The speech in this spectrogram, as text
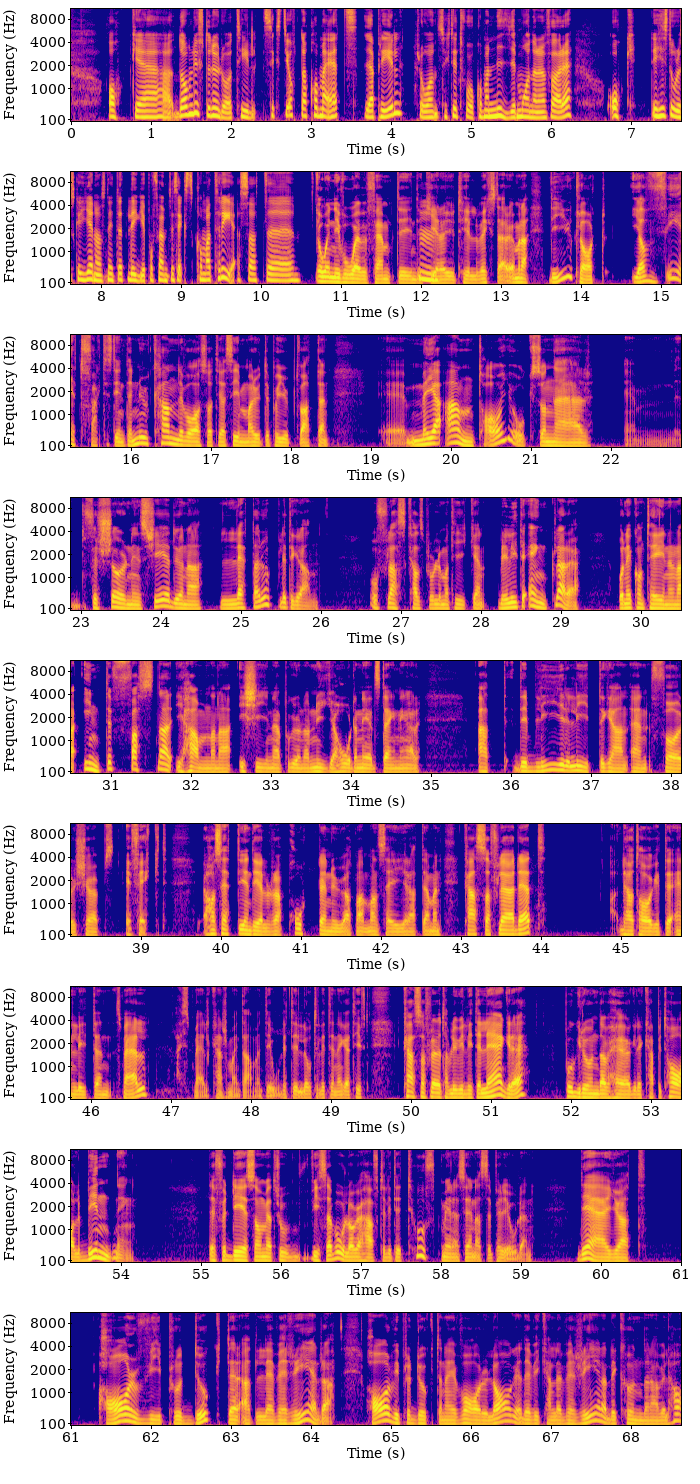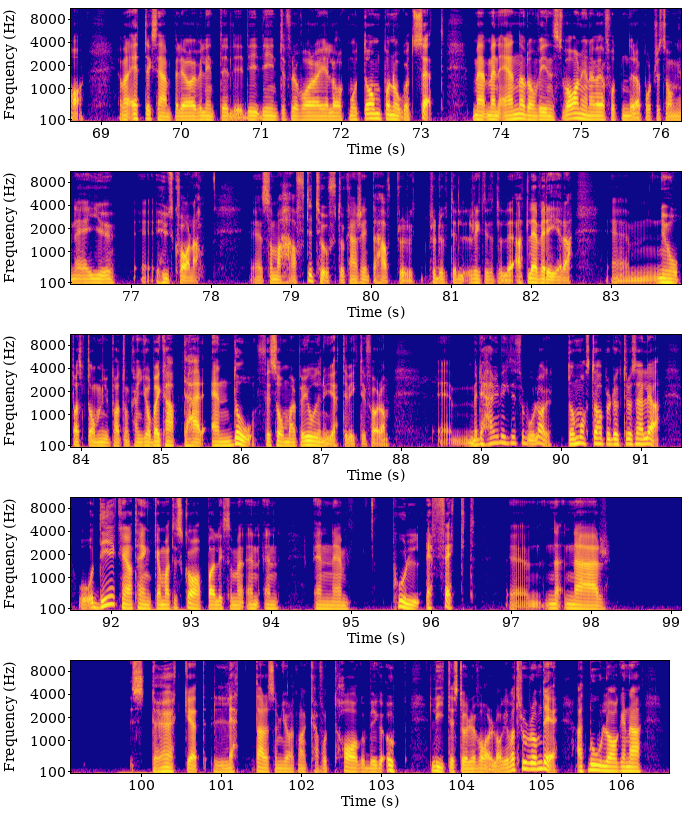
Och eh, de lyfter nu då till 68,1 i april från 62,9 månaden före. Och det historiska genomsnittet ligger på 56,3 så att... Eh... Och en nivå över 50 indikerar mm. ju tillväxt där. Jag menar, det är ju klart, jag vet faktiskt inte. Nu kan det vara så att jag simmar ute på djupt vatten. Eh, men jag antar ju också när ehm, försörjningskedjorna lättar upp lite grann och flaskhalsproblematiken blir lite enklare och när containrarna inte fastnar i hamnarna i Kina på grund av nya hårda nedstängningar att det blir lite grann en förköpseffekt. Jag har sett i en del rapporter nu att man, man säger att ja, men, kassaflödet, det har tagit en liten smäll. Smäll kanske man inte använt det ordet, det låter lite negativt. Kassaflödet har blivit lite lägre på grund av högre kapitalbindning. Därför det som jag tror vissa bolag har haft det lite tufft med den senaste perioden, det är ju att har vi produkter att leverera? Har vi produkterna i varulager där vi kan leverera det kunderna vill ha? Jag Menar, ett exempel, jag vill inte, det, är inte för att vara elak mot dem på något sätt. Men, men en av de vinstvarningarna vi har fått under rapportsäsongen är ju Eh, Husqvarna eh, som har haft det tufft och kanske inte haft produk produkter riktigt att leverera. Eh, nu hoppas de ju på att de kan jobba ikapp det här ändå, för sommarperioden är jätteviktig för dem. Ehm, men det här är viktigt för bolag. De måste ha produkter att sälja. Och det kan jag tänka mig att det skapar liksom en, en, en, en ehm, pull-effekt eh, när stöket lättar som gör att man kan få tag och bygga upp lite större varulager. Vad tror du om det? Att bolagen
